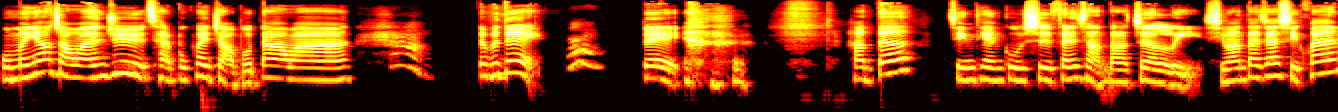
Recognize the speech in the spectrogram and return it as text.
我们要找玩具，才不会找不到啊，对不对？对，好的。今天故事分享到这里，希望大家喜欢。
